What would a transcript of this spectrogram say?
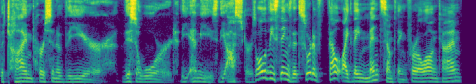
the Time Person of the Year, this award, the Emmys, the Oscars, all of these things that sort of felt like they meant something for a long time,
